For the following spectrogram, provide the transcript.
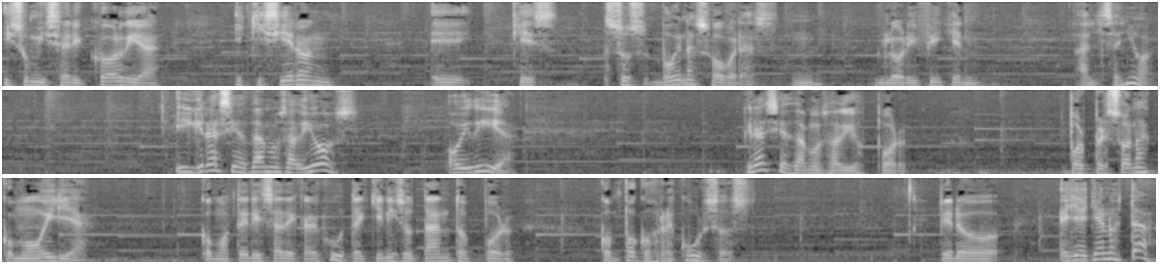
y su misericordia y quisieron eh, que sus buenas obras glorifiquen al Señor. Y gracias damos a Dios hoy día. Gracias damos a Dios por, por personas como ella, como Teresa de Calcuta, quien hizo tanto por con pocos recursos. Pero ella ya no está.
